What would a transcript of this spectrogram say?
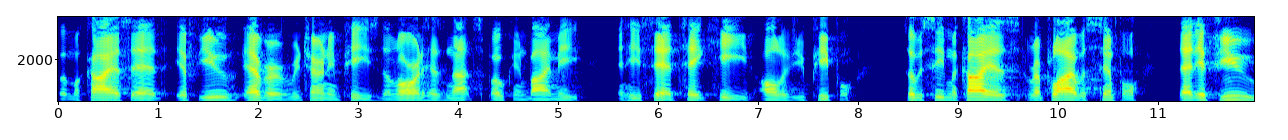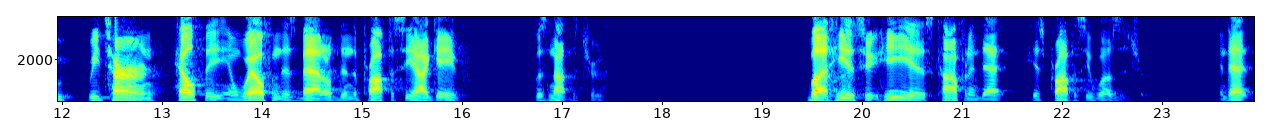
But Micaiah said, If you ever return in peace, the Lord has not spoken by me. And he said, Take heed, all of you people. So we see Micaiah's reply was simple that if you return healthy and well from this battle, then the prophecy I gave was not the truth. But he is, he is confident that his prophecy was the truth and that,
